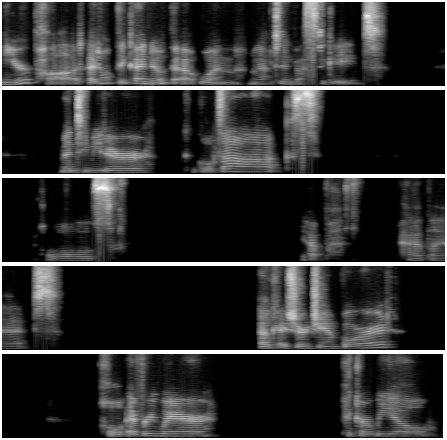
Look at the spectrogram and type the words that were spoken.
Nearpod. I don't think I know that one. I'm gonna have to investigate. Mentimeter, Google Docs, polls. Yep, Padlet. Okay, sure, Jamboard, Poll Everywhere, Picker Wheel.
